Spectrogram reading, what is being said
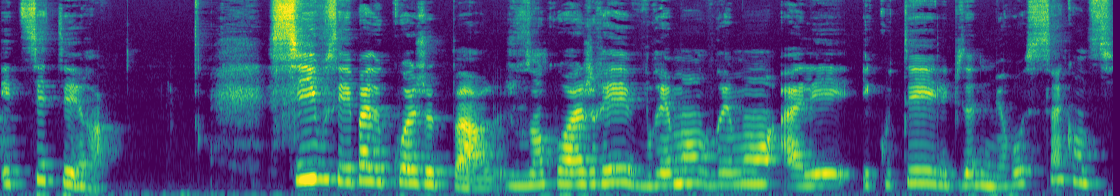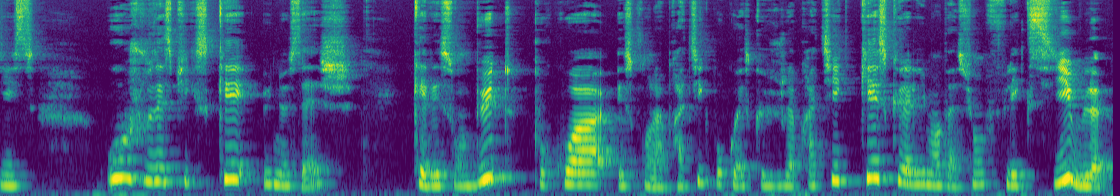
etc. Si vous ne savez pas de quoi je parle, je vous encouragerai vraiment, vraiment à aller écouter l'épisode numéro 56 où je vous explique ce qu'est une sèche, quel est son but, pourquoi est-ce qu'on la pratique, pourquoi est-ce que je la pratique, qu'est-ce que l'alimentation flexible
